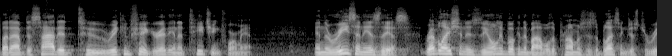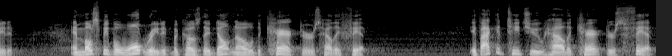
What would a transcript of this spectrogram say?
but I've decided to reconfigure it in a teaching format. And the reason is this Revelation is the only book in the Bible that promises a blessing just to read it. And most people won't read it because they don't know the characters, how they fit. If I could teach you how the characters fit,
